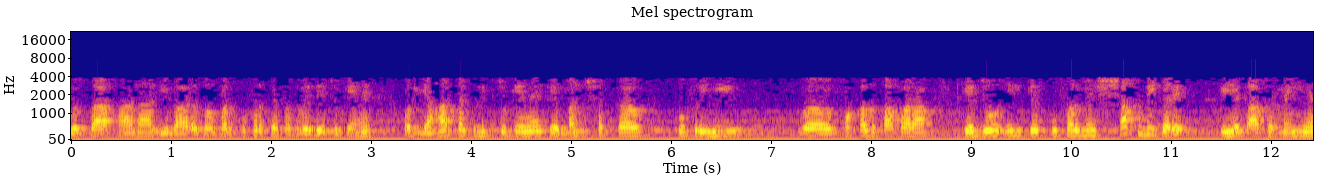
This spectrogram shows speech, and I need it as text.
گستاخانہ عبارتوں پر کفر کے فتوے دے چکے ہیں اور یہاں تک لکھ چکے ہیں کہ من شک کا کفری ہی فقد کافرا کہ جو ان کے کفر میں شک بھی کرے کہ یہ کافر نہیں ہے،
